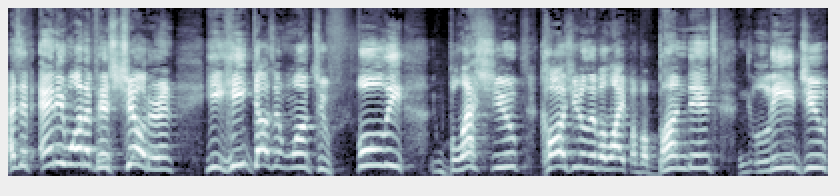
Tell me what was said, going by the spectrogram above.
as if any one of his children, he, he doesn't want to fully bless you, cause you to live a life of abundance, lead you,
